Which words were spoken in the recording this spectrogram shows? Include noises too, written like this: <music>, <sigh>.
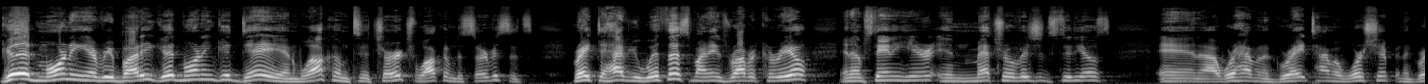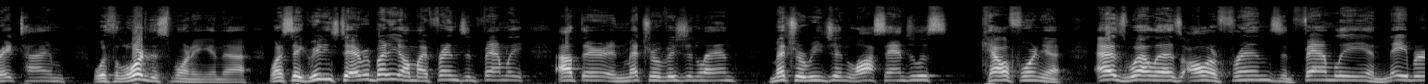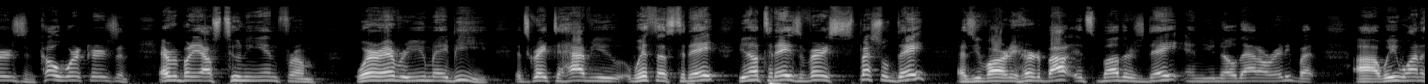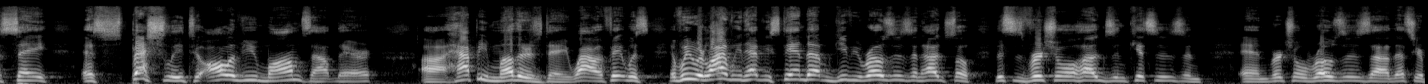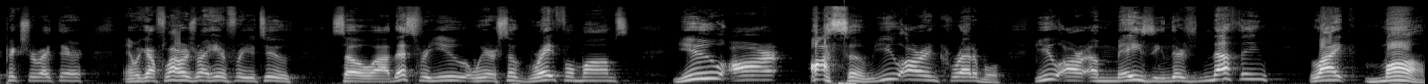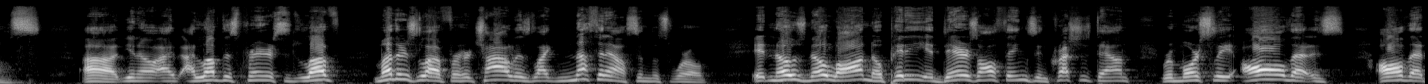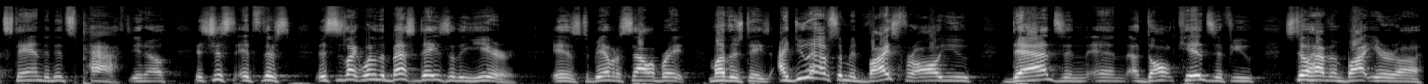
Good morning, everybody. Good morning, good day, and welcome to church. Welcome to service. It's great to have you with us. My name is Robert Carrillo, and I'm standing here in Metro Vision Studios, and uh, we're having a great time of worship and a great time with the Lord this morning. And uh, I want to say greetings to everybody, all my friends and family out there in Metro Vision land, Metro region, Los Angeles, California as well as all our friends and family and neighbors and coworkers and everybody else tuning in from wherever you may be. It's great to have you with us today. You know, today is a very special day, as you've already heard about. It's Mother's Day, and you know that already, but uh, we want to say, especially to all of you moms out there, uh, happy Mother's Day. Wow. If it was, if we were live, we'd have you stand up and give you roses and hugs. So this is virtual hugs and kisses and, and virtual roses. Uh, that's your picture right there. And we got flowers right here for you too. So uh, that's for you. We are so grateful, moms. You are awesome. You are incredible. You are amazing. There's nothing like moms. Uh, you know, I, I love this prayer. It says, love, mother's love for her child is like nothing else in this world. It knows no law, no pity. It dares all things and crushes down remorselessly all that is all that stand in its path. You know, it's just, it's, there's, this is like one of the best days of the year is to be able to celebrate Mother's Days. I do have some advice for all you dads and, and adult kids. If you still haven't bought your, uh,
